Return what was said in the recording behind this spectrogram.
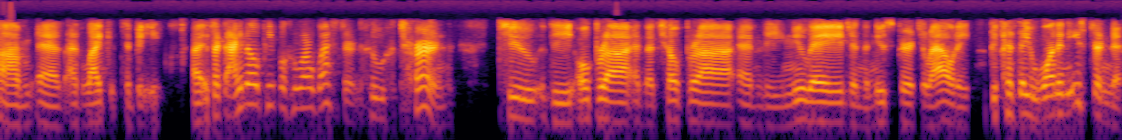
um, as I'd like it to be. Uh, in fact, I know people who are Western who turn to the Oprah and the Chopra and the New Age and the New Spirituality because they want an Easternness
